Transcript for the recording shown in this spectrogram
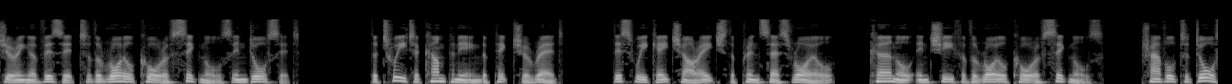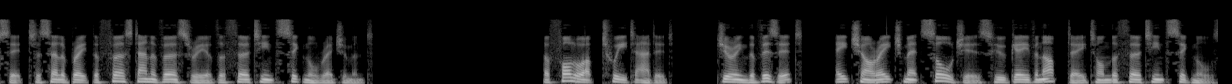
during a visit to the Royal Corps of Signals in Dorset. The tweet accompanying the picture read, This week HRH the Princess Royal, Colonel-in-Chief of the Royal Corps of Signals, travelled to Dorset to celebrate the first anniversary of the 13th Signal Regiment. A follow-up tweet added, During the visit, HRH met soldiers who gave an update on the 13th signals.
